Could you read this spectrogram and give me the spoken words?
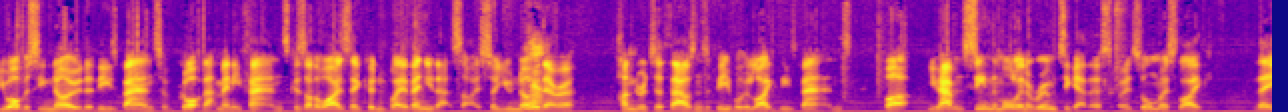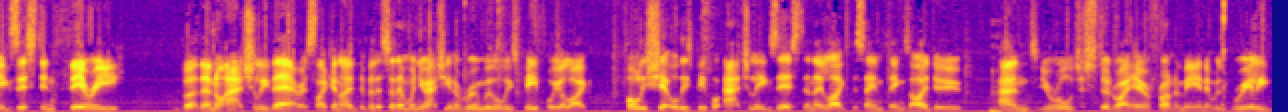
you obviously know that these bands have got that many fans because otherwise they couldn't play a venue that size. So you know Yeah. there are hundreds of thousands of people who like these bands, but you haven't seen them all in a room together. So it's almost like they exist in theory, but they're not actually there. It's like an idea. But so then when you're actually in a room with all these people, you're like, holy shit, all these people actually exist and they like the same things I do, hmm. and you're all just stood right here in front of me, and it was really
